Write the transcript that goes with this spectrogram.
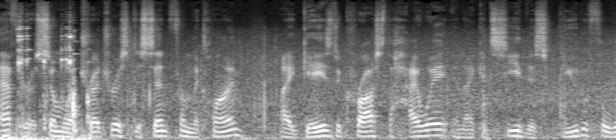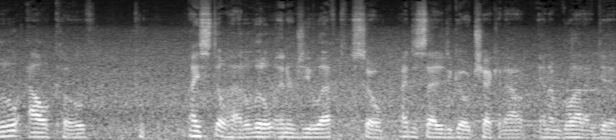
After a somewhat treacherous descent from the climb, I gazed across the highway and I could see this beautiful little alcove. I still had a little energy left, so I decided to go check it out, and I'm glad I did.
